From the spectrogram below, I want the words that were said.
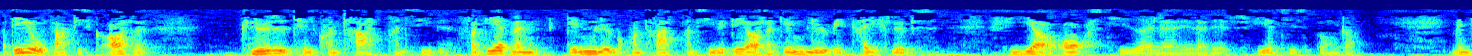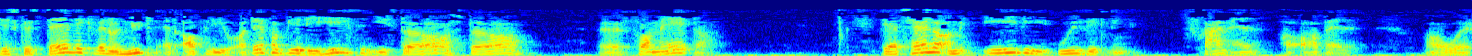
Og det er jo faktisk også knyttet til kontrastprincippet. For det, at man gennemløber kontrastprincippet, det er også at gennemløbe et kredsløbs fire årstider, eller, eller det fire tidspunkter. Men det skal stadigvæk være noget nyt at opleve, og derfor bliver det hele tiden i større og større øh, formater. Der er tale om evig udvikling, fremad og opad. Og øh,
